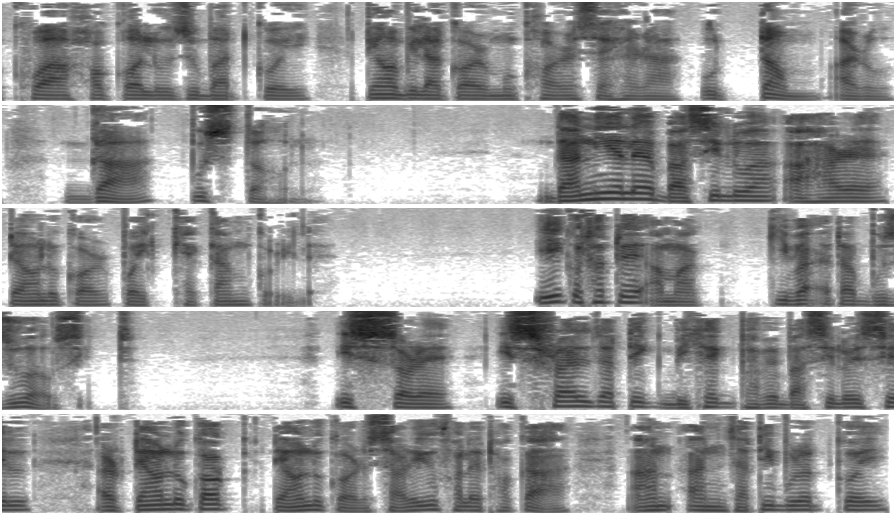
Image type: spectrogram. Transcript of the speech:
খোৱা সকলো যুবাতকৈ তেওঁবিলাকৰ মুখৰ চেহেৰা উত্তম আৰু গা পুষ্ট হ'ল। দানিয়েলে বাছি লোৱা আহাৰে তেওঁলোকৰ পক্ষে কাম কৰিলে। এই কথাটোৱে আমাক কিবা এটা বুজোৱা উচিত। ঈশ্বৰে ইছৰাইল জাতিক বিশেষভাৱে বাছি লৈছিল আৰু তেওঁলোকক তেওঁলোকৰ চাৰিওফালে থকা আন আন জাতিবোৰতকৈ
